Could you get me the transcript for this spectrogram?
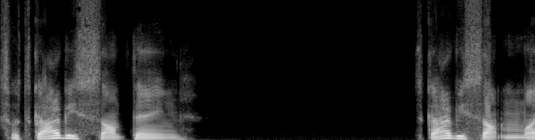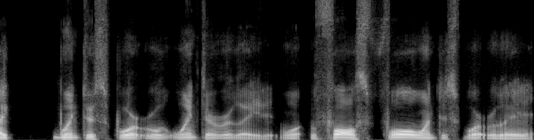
So it's got to be something. It's got to be something like winter sport, winter related, fall, fall, winter sport related.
